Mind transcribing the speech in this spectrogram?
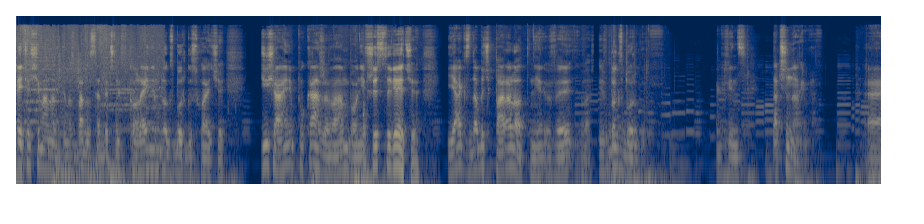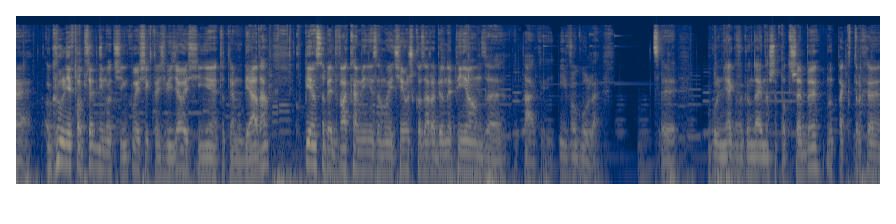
Hej, cześć, siemano, witam was bardzo serdecznie w kolejnym Bloksburgu, słuchajcie. Dzisiaj pokażę wam, bo nie wszyscy wiecie, jak zdobyć paralotnie w, właśnie w Bloksburgu. Tak więc zaczynajmy. E, ogólnie w poprzednim odcinku, jeśli ktoś wiedział, jeśli nie, to temu biada. Kupiłem sobie dwa kamienie za moje ciężko zarobione pieniądze. Tak, i w ogóle. Więc, y, ogólnie jak wyglądają nasze potrzeby, no tak trochę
